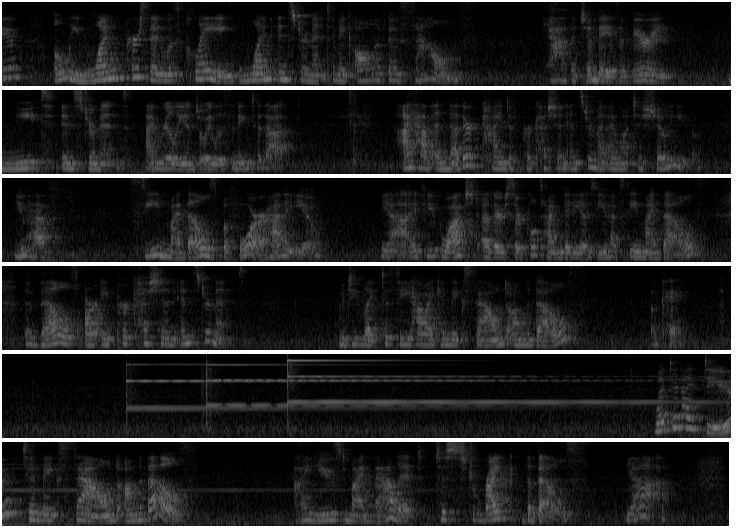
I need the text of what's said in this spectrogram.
Only one person was playing one instrument to make all of those sounds. Yeah, the djembe is a very neat instrument. I really enjoy listening to that. I have another kind of percussion instrument I want to show you. You have seen my bells before, haven't you? Yeah, if you've watched other circle time videos, you have seen my bells. The bells are a percussion instrument. Would you like to see how I can make sound on the bells? Okay. What did I do to make sound on the bells? I used my mallet to strike the bells. Yeah.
